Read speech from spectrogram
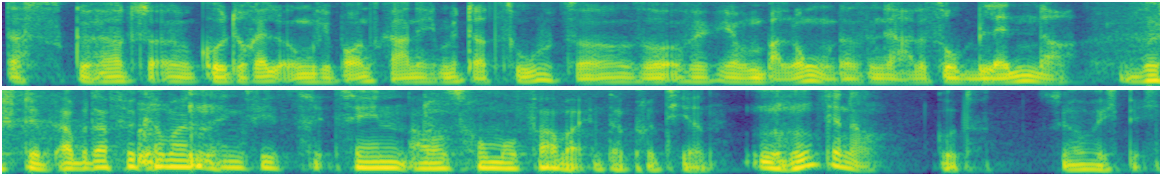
das gehört äh, kulturell irgendwie bei uns gar nicht mit dazu. So, so wirklich auf dem Ballon. Das sind ja alles so Blender. Das stimmt. Aber dafür kann man irgendwie Szenen aus Homo Faber interpretieren. Mhm, genau. Gut, ist ja wichtig.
